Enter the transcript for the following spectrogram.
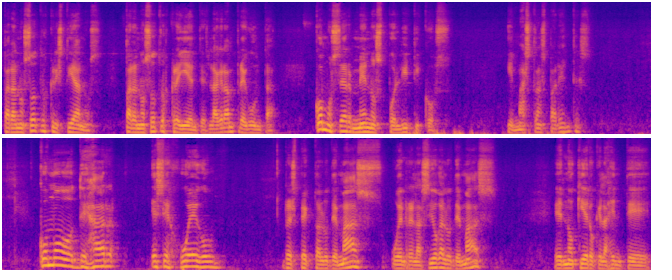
para nosotros cristianos, para nosotros creyentes, la gran pregunta, ¿cómo ser menos políticos y más transparentes? ¿Cómo dejar ese juego respecto a los demás o en relación a los demás? Eh, no quiero que la gente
